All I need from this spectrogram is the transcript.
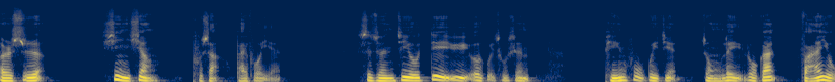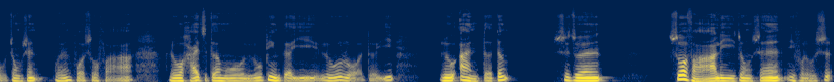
尔时，信相菩萨白佛言：“世尊，今有地狱恶鬼出生，贫富贵贱，种类若干，凡有众生闻佛说法，如孩子得母，如病得医，如裸得衣，如暗得灯。世尊说法利益众生，亦复如是。”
